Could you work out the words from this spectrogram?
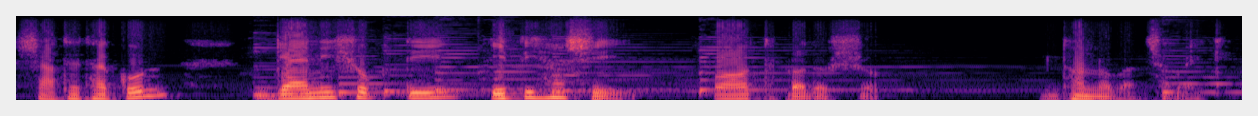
সাথে থাকুন জ্ঞানী শক্তি ইতিহাসী পথ প্রদর্শক। ধন্যবাদ সবাইকে।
